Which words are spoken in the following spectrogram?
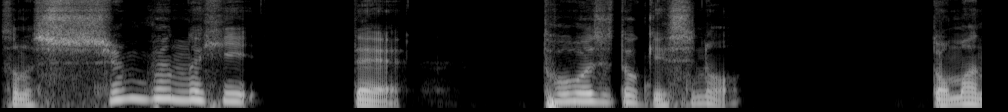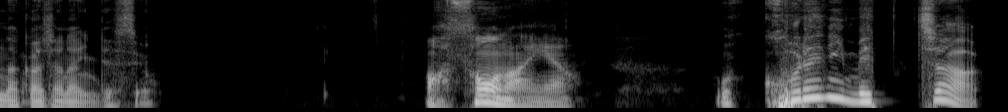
その春分の日って、冬至と夏至のど真ん中じゃないんですよ。あ、そうなんや。僕これにめっちゃ、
